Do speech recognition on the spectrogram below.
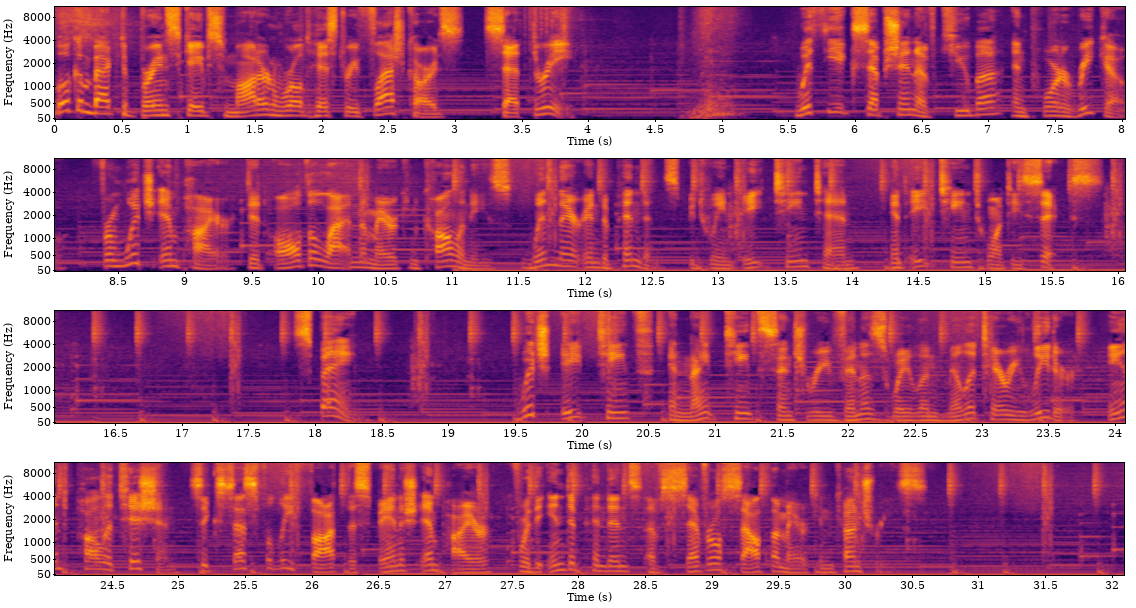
Welcome back to Brainscape's Modern World History Flashcards, Set 3. With the exception of Cuba and Puerto Rico, from which empire did all the Latin American colonies win their independence between 1810 and 1826? Spain. Which 18th and 19th century Venezuelan military leader and politician successfully fought the Spanish Empire for the independence of several South American countries?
